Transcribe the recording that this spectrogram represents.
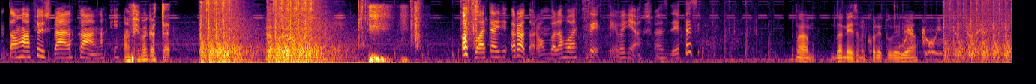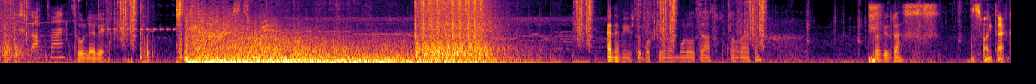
Nem tudom, ha a fűsbe áll, akkor állnak ki. Amfi mögötted. Ott volt egy radaron valahol CT, vagy ilyesmi, ez létezik? Nem, de nézem, hogy Kori túléli Most ott van. Túléli. Enemy is dobott különben molót, de átfutottam rajta. Rövidre. Azt mondták,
